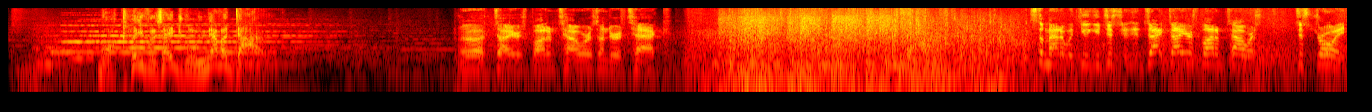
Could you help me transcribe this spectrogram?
My Cleaver's Edge will never down. Uh, Dire's bottom tower is under attack. What's the matter with you? You just Dire's bottom tower's destroyed.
